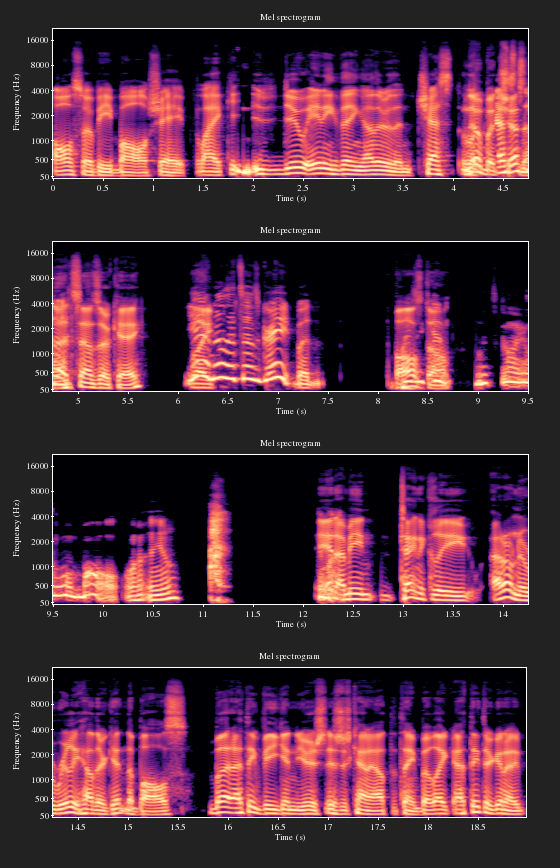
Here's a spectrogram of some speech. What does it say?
also be ball shaped? Like do anything other than chest? No, but chestnut sounds okay. Yeah, like- no, that sounds great. But Balls don't. let's go a little ball. uh, You know. And on. I mean, technically, I don't know really how they're getting the balls, but I think vegan is just kind of out the thing. But like, I think they're going to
